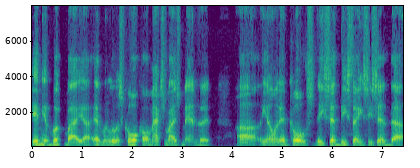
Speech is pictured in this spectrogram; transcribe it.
gave me a book by uh, Edwin Louis Cole called "Maximized Manhood." Uh, you know, and Ed Cole, he said these things. He said, uh,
